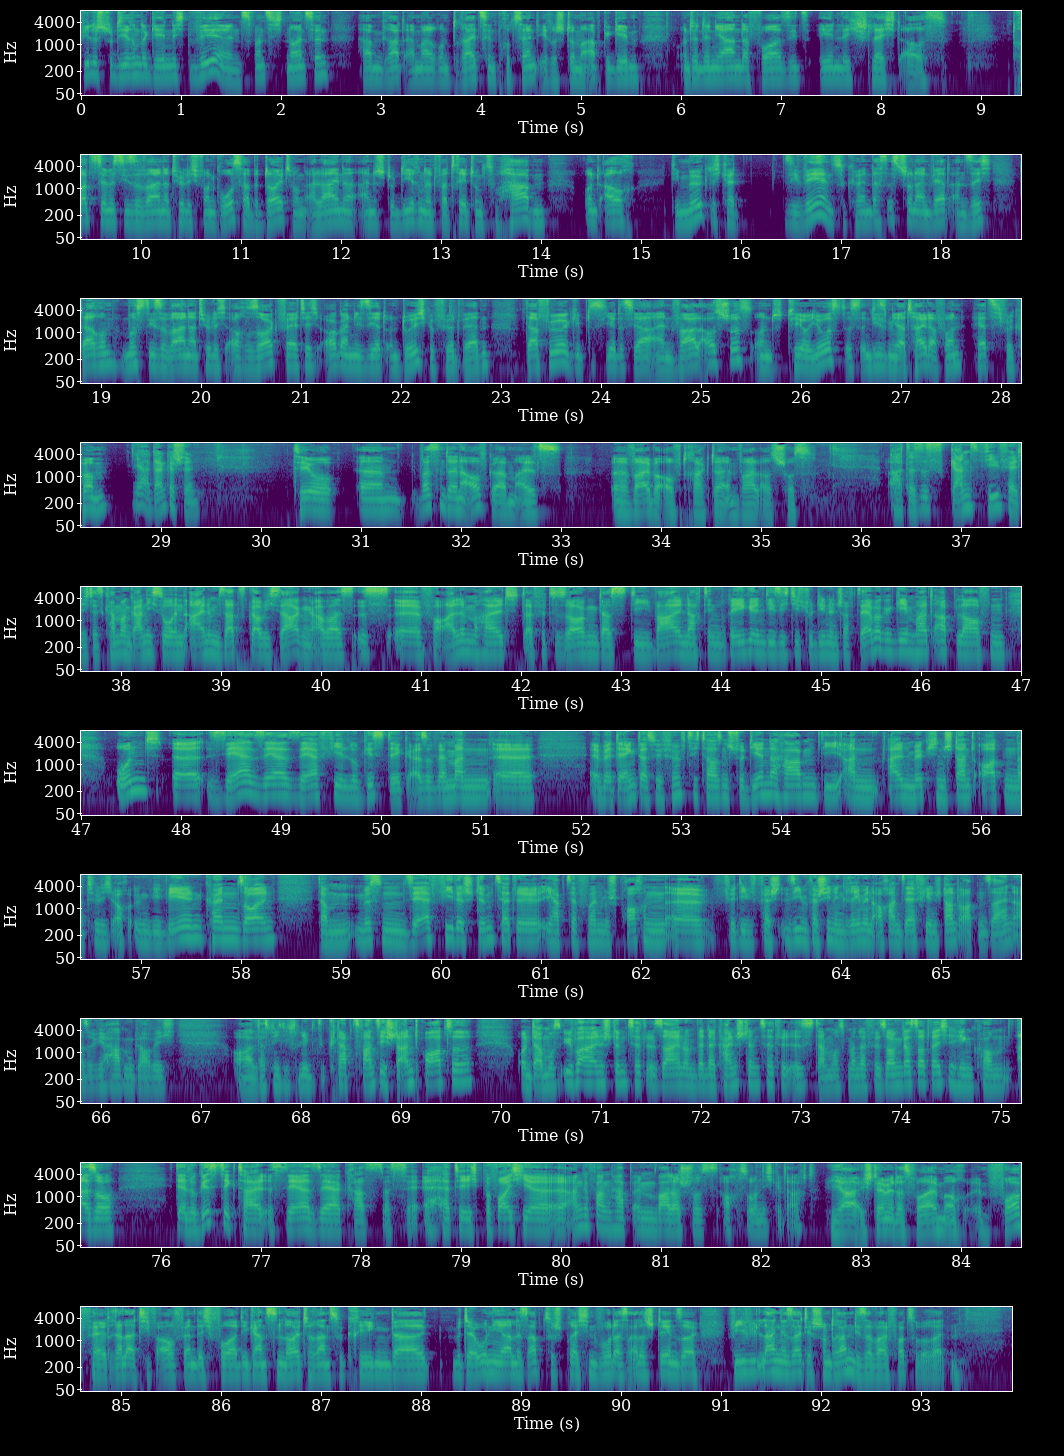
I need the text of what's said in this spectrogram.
Viele Studierende gehen nicht wählen. 2019 haben gerade einmal rund 13 Prozent ihre Stimme abgegeben und in den Jahren davor sieht es ähnlich schlecht aus. Trotzdem ist diese Wahl natürlich von großer Bedeutung. Alleine eine Studierendenvertretung zu haben und auch die Möglichkeit, sie wählen zu können, das ist schon ein Wert an sich. Darum muss diese Wahl natürlich auch sorgfältig organisiert und durchgeführt werden. Dafür gibt es jedes Jahr einen Wahlausschuss und Theo Just ist in diesem Jahr Teil davon. Herzlich willkommen. Ja, danke schön. Theo, ähm, was sind deine Aufgaben als äh, Wahlbeauftragter im Wahlausschuss? Ach, das ist ganz vielfältig. Das kann man gar nicht so in einem Satz, glaube ich, sagen. Aber es ist äh, vor allem halt dafür zu sorgen, dass die Wahl nach den Regeln, die sich die Studierendenschaft selber gegeben hat, ablaufen. Und äh, sehr, sehr, sehr viel Logistik. Also wenn man äh, bedenkt, dass wir 50.000 Studierende haben, die an allen möglichen Standorten natürlich auch irgendwie wählen können sollen. Da müssen sehr viele Stimmzettel, ihr habt es ja vorhin besprochen, äh, für die sieben verschiedenen Gremien auch an sehr vielen Standorten sein. Also wir haben, glaube ich, oh, lass mich nicht lügen, knapp 20 Standorte und da muss überall ein Stimmzettel sein und wenn da kein Stimmzettel ist, dann muss man dafür sorgen, dass dort welche hinkommen. Also der Logistikteil ist sehr, sehr krass. Das hätte ich, bevor ich hier äh, angefangen habe im Wahlausschuss, auch so nicht gedacht. Ja, ich stelle mir das vor allem auch im Vorfeld relativ aufwendig vor, die ganzen Leute ranzukriegen, da mit der Uni alles abzusprechen, wo das alles stehen soll. Wie lange seid ihr schon dran, diese Wahl vorzubereiten?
